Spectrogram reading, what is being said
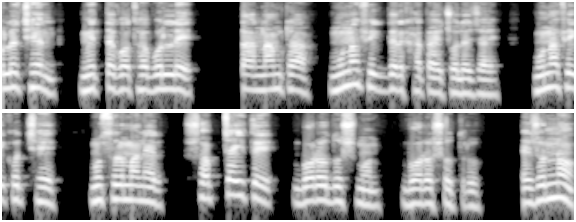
বলেছেন, মিথ্যে কথা বললে তার নামটা মুনাফিকদের খাতায় চলে যায়। মুনাফিক হচ্ছে মুসলমানের সবচাইতে বড় দুশ্মন, বড় শত্রু। এজন্য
